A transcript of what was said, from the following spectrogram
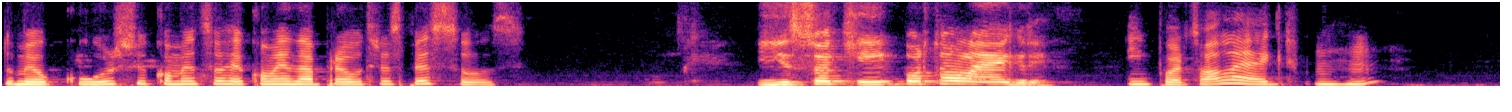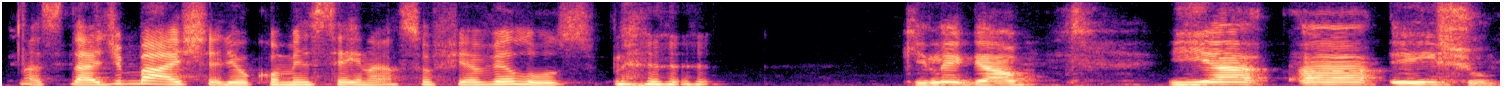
do meu curso e começou a recomendar para outras pessoas. Isso aqui em Porto Alegre. Em Porto Alegre, uhum. na cidade baixa ali. Eu comecei na Sofia Veloso. que legal. E a, a Eixo,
